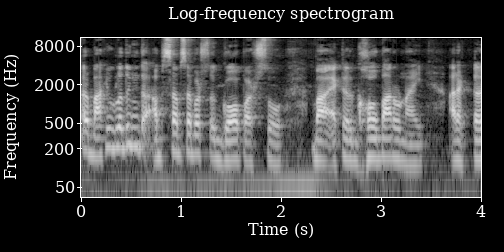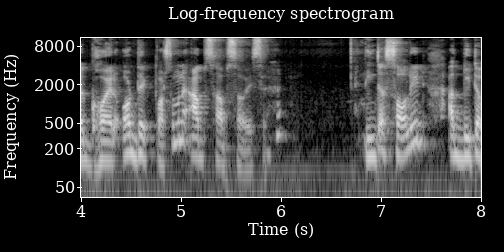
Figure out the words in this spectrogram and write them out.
আর বাকিগুলো তো কিন্তু আবসা আবসা পারছ, গ পারছ বা একটা ঘ বারো নাই, আর একটা ঘয়ের অর্ধেক পারছ মানে আবসা আবসা হয়েছে হ্যাঁ? তিনটা সলিড আর দুইটা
